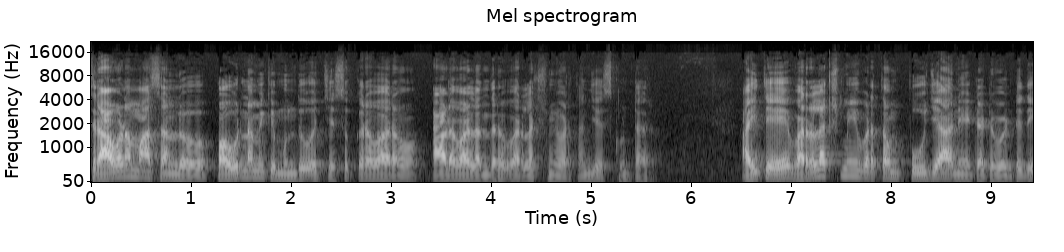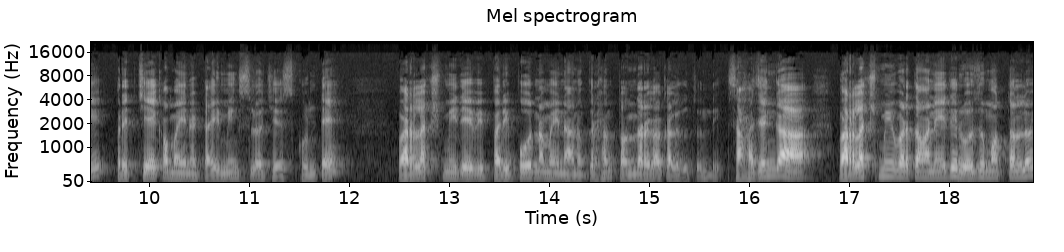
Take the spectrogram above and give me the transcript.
శ్రావణ మాసంలో పౌర్ణమికి ముందు వచ్చే శుక్రవారం ఆడవాళ్ళందరూ వరలక్ష్మి వ్రతం చేసుకుంటారు. అయితే వరలక్ష్మి వ్రతం పూజ అనేటటువంటిది ప్రత్యేకమైన టైమింగ్స్లో చేసుకుంటే వరలక్ష్మీదేవి పరిపూర్ణమైన అనుగ్రహం తొందరగా కలుగుతుంది. సహజంగా వరలక్ష్మి వ్రతం అనేది రోజు మొత్తంలో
